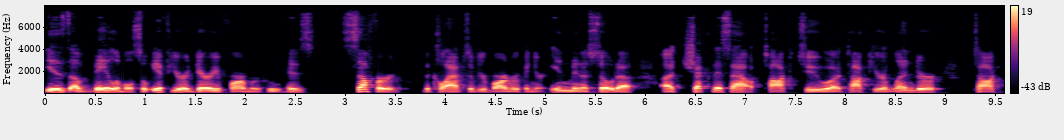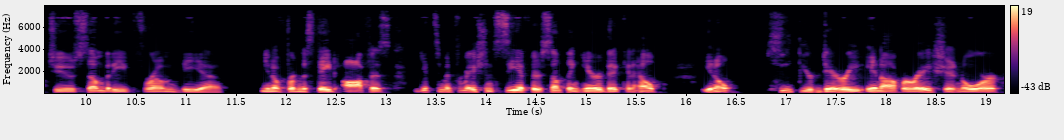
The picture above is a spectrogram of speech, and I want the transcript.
is available. So if you're a dairy farmer who has suffered the collapse of your barn roof and you're in Minnesota, uh, check this out. Talk to, uh, talk to your lender, talk to somebody from the, uh, you know, from the state office, get some information, see if there's something here that can help, you know, keep your dairy in operation or,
